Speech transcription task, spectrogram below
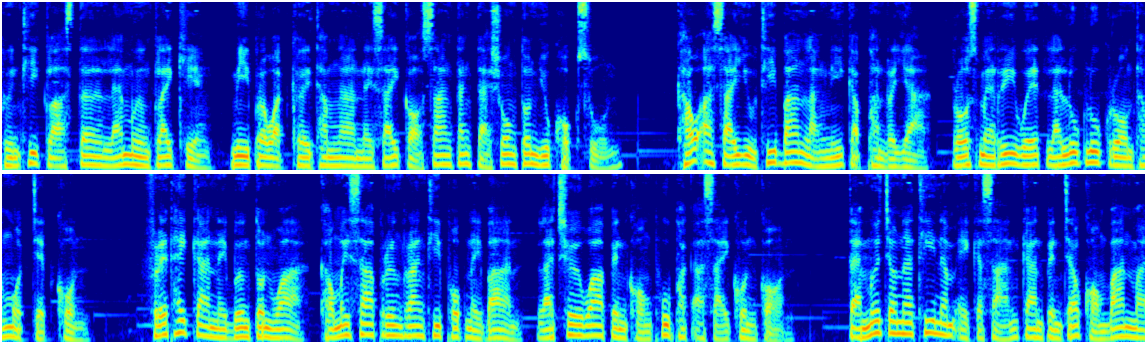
พื้นที่กลาสเตอร์ และเมืองใกล้เคียง มีประวัติเคยทำงานในไซต์ก่อสร้างตั้งแต่ช่วงต้นยุค 60 เขาอาศัยอยู่ที่บ้านหลังนี้กับภรรยา โรสแมรี่เวทและลูกๆรวมทั้งหมด 7 คน เฟร็ดให้การในเบื้องต้นว่า เขาไม่ทราบเรื่องร่างที่พบในบ้าน และเชื่อว่าเป็นของผู้พักอาศัยคนก่อน แต่เมื่อเจ้าหน้าที่นำเอกสารการเป็นเจ้าของบ้านมา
